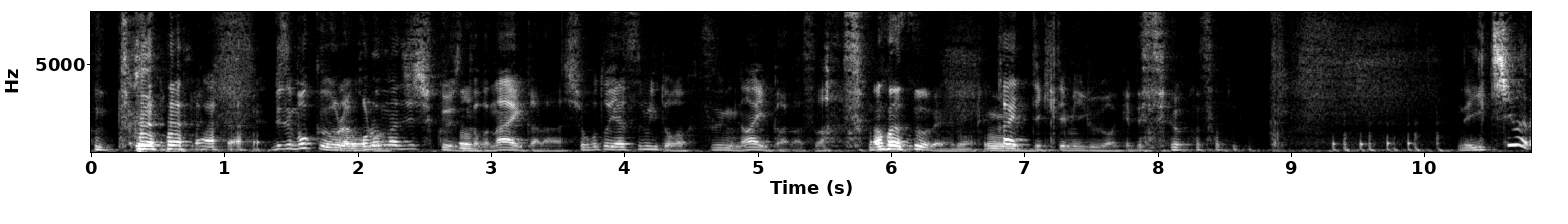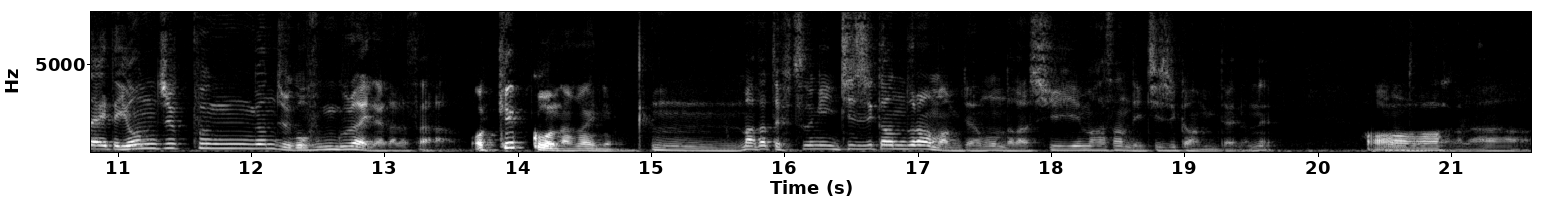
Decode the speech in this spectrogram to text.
別に僕ほらうん。コロナ自粛とかないから仕事休みとか普通にないからさあまあそうだよね、うん。帰ってきて見るわけですよで1話大体40分45分ぐらいだからさ。あ結構長いね。うん。まあだって普通に1時間ドラマみたいなもんだから CM 挟んで1時間みたいなね。あ温度だあから。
